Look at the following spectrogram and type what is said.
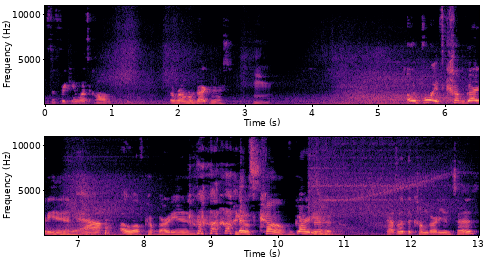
it's the freaking what's it called? The realm of darkness. Hmm. Oh boy, it's Come Guardian. Yeah, I love Come Guardian. he goes, Come Guardian. that's what the Cum Guardian says.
